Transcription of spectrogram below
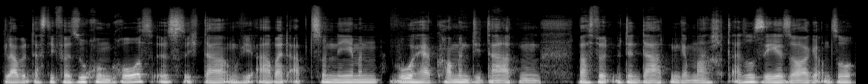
Ich glaube, dass die Versuchung groß ist, sich da irgendwie Arbeit abzunehmen. Woher kommen die Daten? Was wird mit den Daten gemacht? Also Seelsorge und so.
